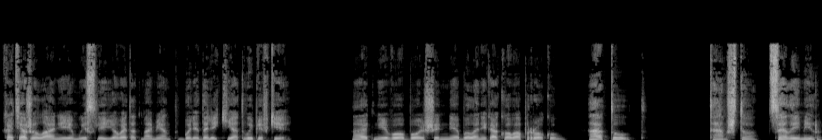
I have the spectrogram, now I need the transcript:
хотя желания и мысли ее в этот момент были далеки от выпивки. От него больше не было никакого проку. А тут... Там что, целый мир?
